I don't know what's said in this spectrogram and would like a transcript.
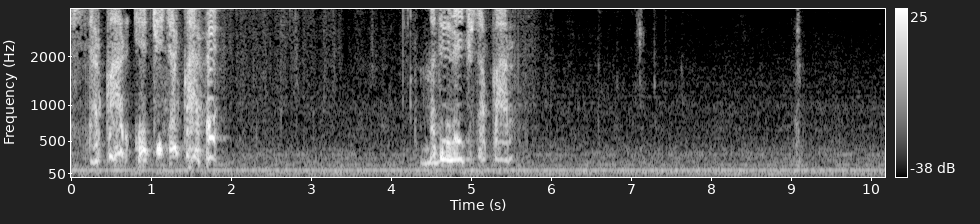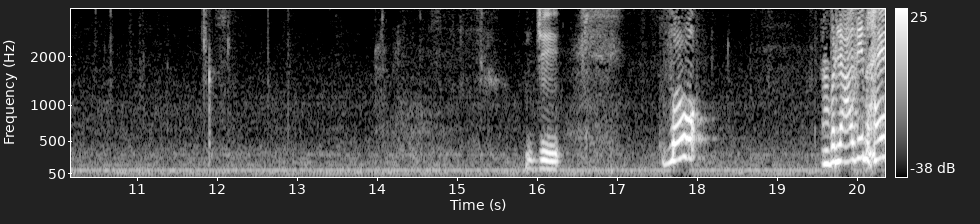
सरकार एक ही सरकार है। मदीने की सरकार। जी। वो मुलाजिम है।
